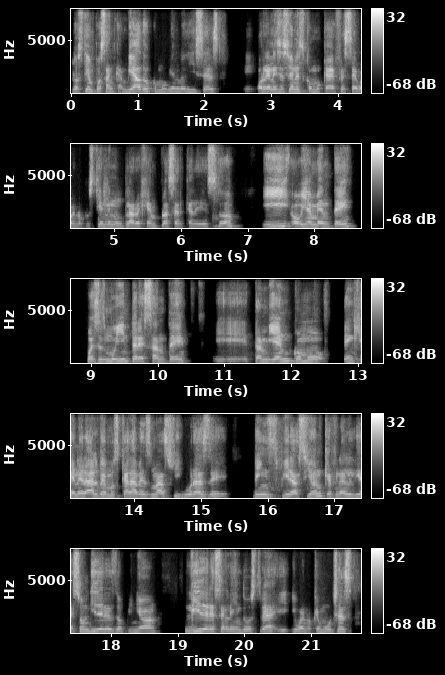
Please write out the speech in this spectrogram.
Los tiempos han cambiado, como bien lo dices. Eh, organizaciones como KFC, bueno, pues tienen un claro ejemplo acerca de esto. Y obviamente, pues es muy interesante eh, también como en general vemos cada vez más figuras de, de inspiración que al final del día son líderes de opinión, líderes en la industria y, bueno, que muchas,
